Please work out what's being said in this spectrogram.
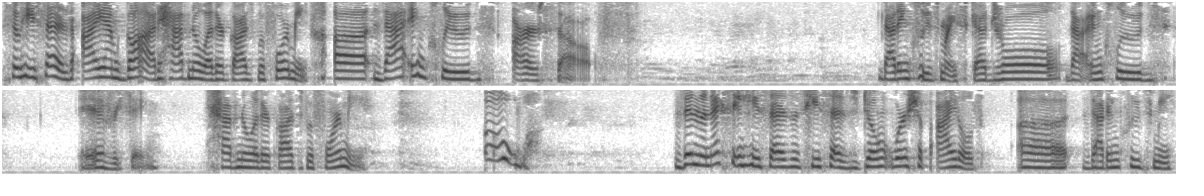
So he says, I am God, have no other gods before me. Uh, that includes ourselves. That includes my schedule. That includes everything. Have no other gods before me. Oh! Then the next thing he says is he says, don't worship idols. Uh, that includes me.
